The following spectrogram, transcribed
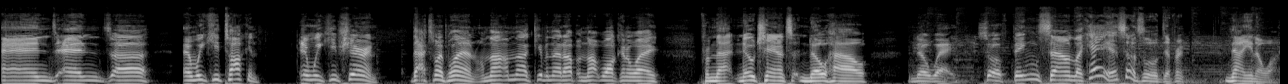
and and uh, and we keep talking and we keep sharing. That's my plan. I'm not. I'm not giving that up. I'm not walking away from that. No chance. No how. No way. So if things sound like, hey, that sounds a little different, now you know why.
